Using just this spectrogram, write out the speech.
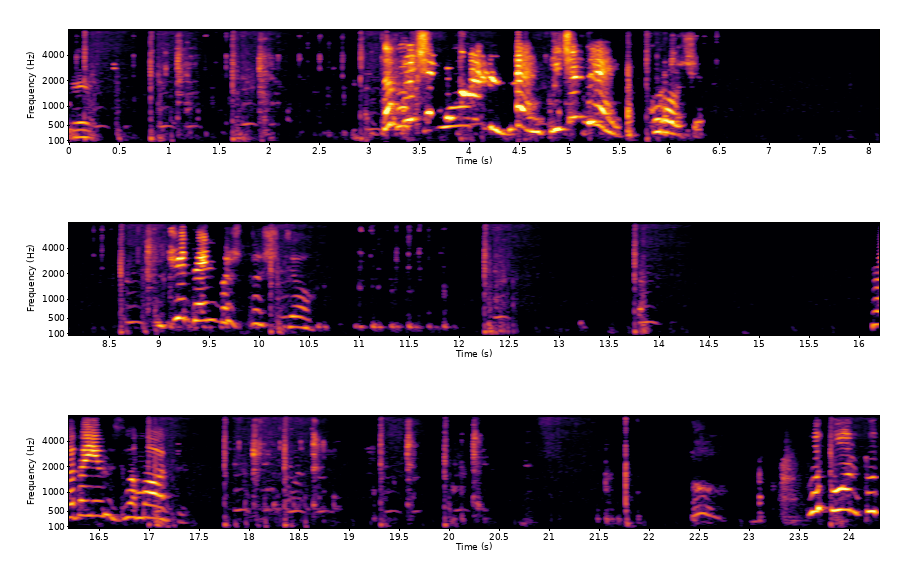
Е, включи день. Коротше. Включи день без дождя. Надо їм зламати. Платон, тут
